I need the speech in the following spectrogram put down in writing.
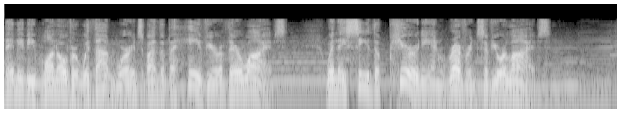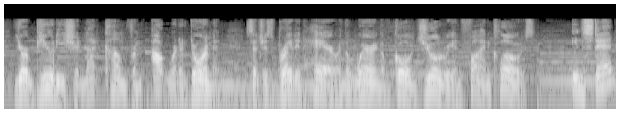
they may be won over without words by the behavior of their wives, when they see the purity and reverence of your lives. Your beauty should not come from outward adornment, such as braided hair and the wearing of gold jewelry and fine clothes. Instead,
